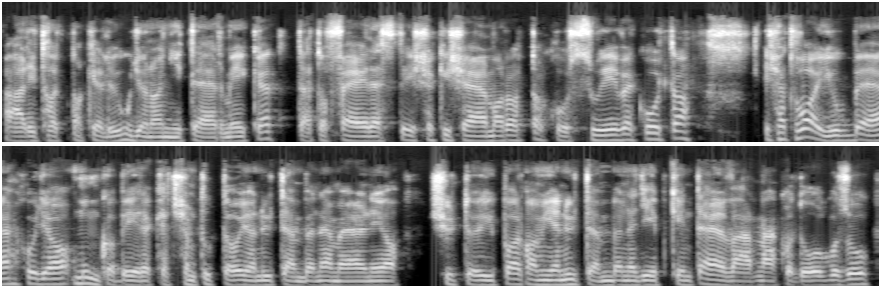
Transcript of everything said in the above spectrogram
állíthatnak elő ugyanannyi terméket, tehát a fejlesztések is elmaradtak hosszú évek óta, és hát valljuk be, hogy a munkabéreket sem tudta olyan ütemben emelni a sütőipar, amilyen ütemben egyébként elvárnák a dolgozók.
